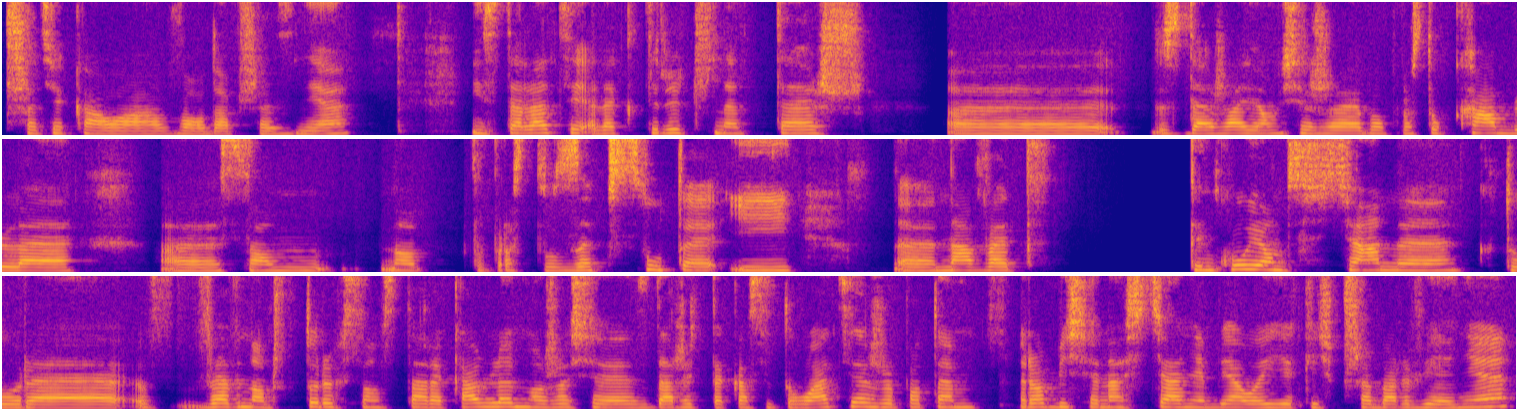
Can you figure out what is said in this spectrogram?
przeciekała woda przez nie. Instalacje elektryczne też e, zdarzają się, że po prostu kable e, są no, po prostu zepsute i nawet tynkując ściany, które wewnątrz których są stare kable, może się zdarzyć taka sytuacja, że potem robi się na ścianie białej jakieś przebarwienie,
